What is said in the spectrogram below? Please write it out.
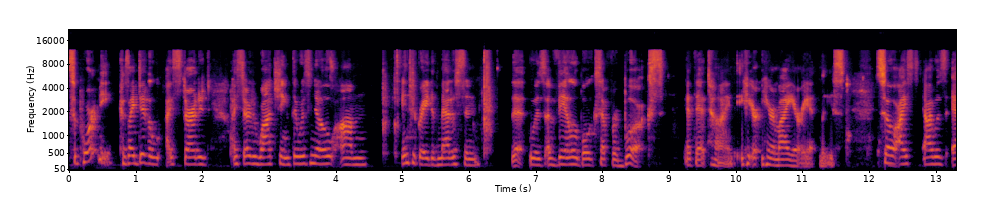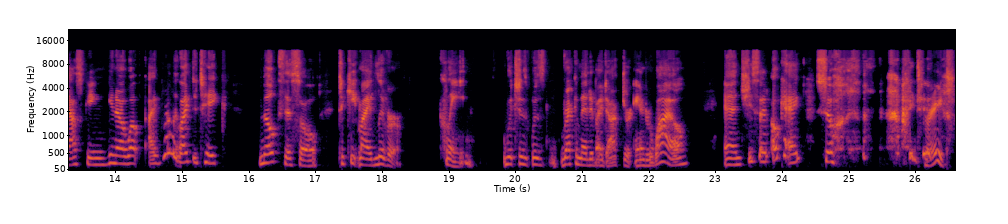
support me because I did, a, I started, I started watching, there was no um, integrative medicine that was available except for books at that time here, here in my area at least. So I, I was asking, you know, well, I'd really like to take milk thistle to keep my liver clean, which is, was recommended by Dr. Andrew Weil and she said, okay. So I did. Great.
